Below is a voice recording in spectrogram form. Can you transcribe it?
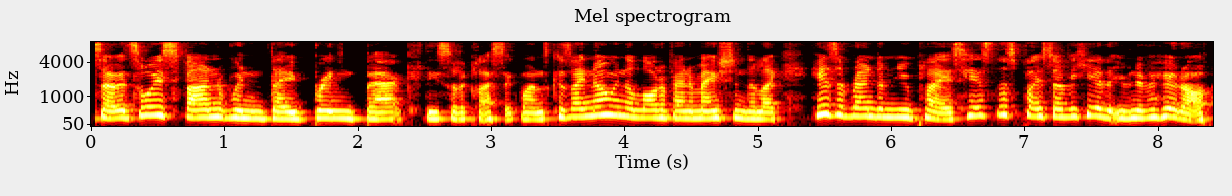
So it's always fun when they bring back these sort of classic ones. Cause I know in a lot of animation, they're like, here's a random new place. Here's this place over here that you've never heard of.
